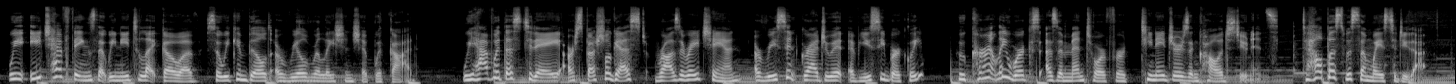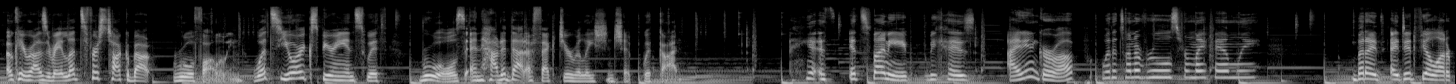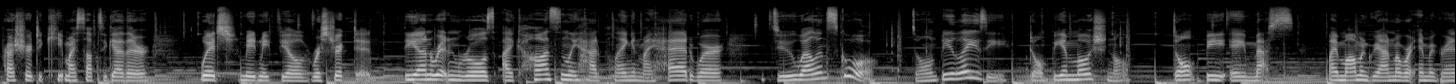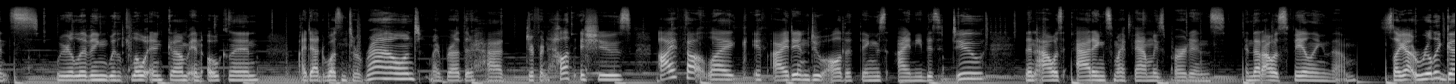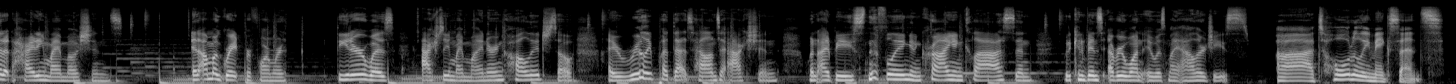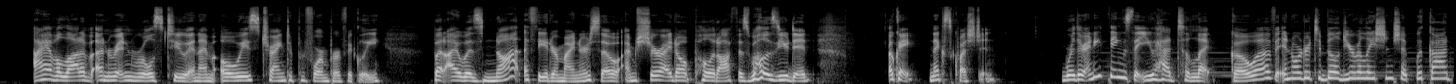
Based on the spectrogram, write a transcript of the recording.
We each have things that we need to let go of so we can build a real relationship with God. We have with us today our special guest, Rosa Chan, a recent graduate of UC Berkeley, who currently works as a mentor for teenagers and college students, to help us with some ways to do that. Okay, Rosaray, let's first talk about rule following. What's your experience with rules and how did that affect your relationship with God? Yeah, it's, it's funny because I didn't grow up with a ton of rules from my family, but I, I did feel a lot of pressure to keep myself together, which made me feel restricted. The unwritten rules I constantly had playing in my head were do well in school, don't be lazy, don't be emotional, don't be a mess. My mom and grandma were immigrants. We were living with low income in Oakland. My dad wasn't around. My brother had different health issues. I felt like if I didn't do all the things I needed to do, then I was adding to my family's burdens and that I was failing them. So I got really good at hiding my emotions. And I'm a great performer. Theater was actually my minor in college, so I really put that talent to action when I'd be sniffling and crying in class and would convince everyone it was my allergies. Ah, totally makes sense. I have a lot of unwritten rules too, and I'm always trying to perform perfectly. But I was not a theater minor, so I'm sure I don't pull it off as well as you did. Okay, next question. Were there any things that you had to let go of in order to build your relationship with God?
